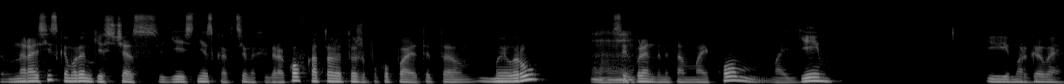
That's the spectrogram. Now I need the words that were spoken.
На российском рынке сейчас есть несколько активных игроков, которые тоже покупают. Это Mail.ru с их брендами там MyCom, MyGame и MarGV.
